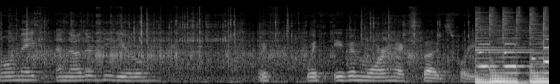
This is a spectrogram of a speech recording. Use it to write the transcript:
we'll make another video with with even more Hexbugs for you.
